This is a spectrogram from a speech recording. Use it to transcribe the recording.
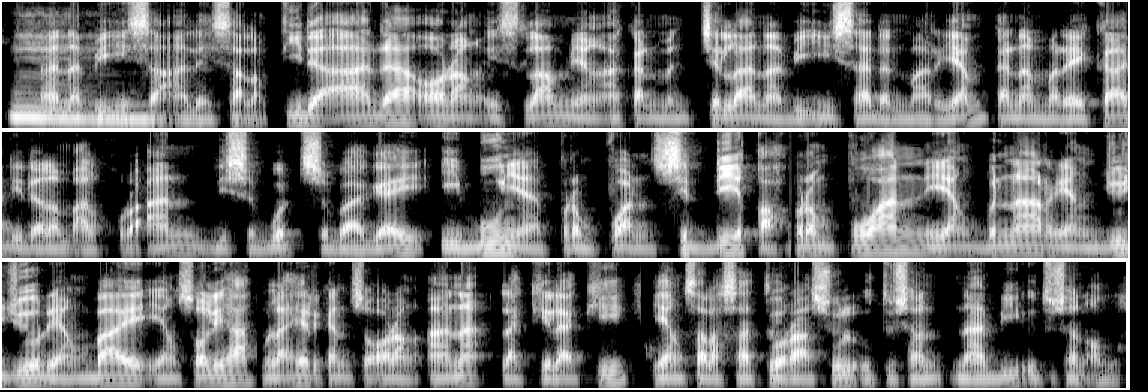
Hmm. uh, Nabi Isa alaihissalam. Tidak ada orang Islam yang akan mencela Nabi Isa dan Maryam karena mereka di dalam Al-Quran disebut sebagai ibunya perempuan siddiqah, perempuan yang benar, yang jujur, yang baik, yang solihah melahirkan seorang anak laki-laki yang salah satu Rasul utusan Nabi utusan Allah.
